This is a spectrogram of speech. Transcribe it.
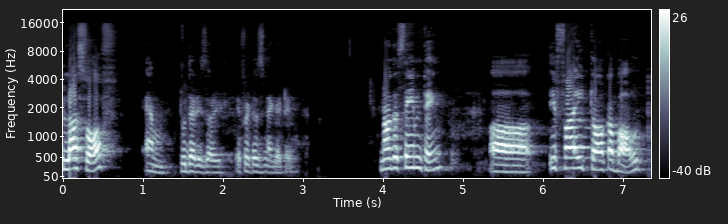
plus of m to the result if it is negative. Now the same thing, uh, if I talk about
